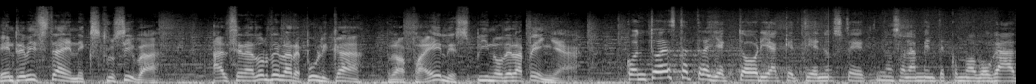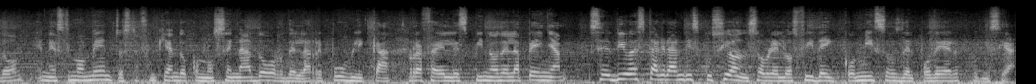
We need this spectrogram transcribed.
entrevista en exclusiva al senador de la República, Rafael Espino de la Peña. Con toda esta trayectoria que tiene usted, no solamente como abogado, en este momento está fungiendo como senador de la República, Rafael Espino de la Peña, se dio esta gran discusión sobre los fideicomisos del Poder Judicial.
